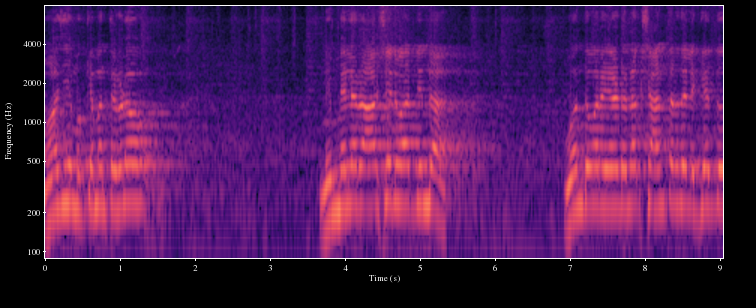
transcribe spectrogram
ಮಾಜಿ ಮುಖ್ಯಮಂತ್ರಿಗಳು, ನಿಮ್ಮೆಲ್ಲರ ಆಶೀರ್ವಾದದಿಂದ ಒಂದೂವರೆ ಎರಡು ಲಕ್ಷ ಅಂತರದಲ್ಲಿ ಗೆದ್ದು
